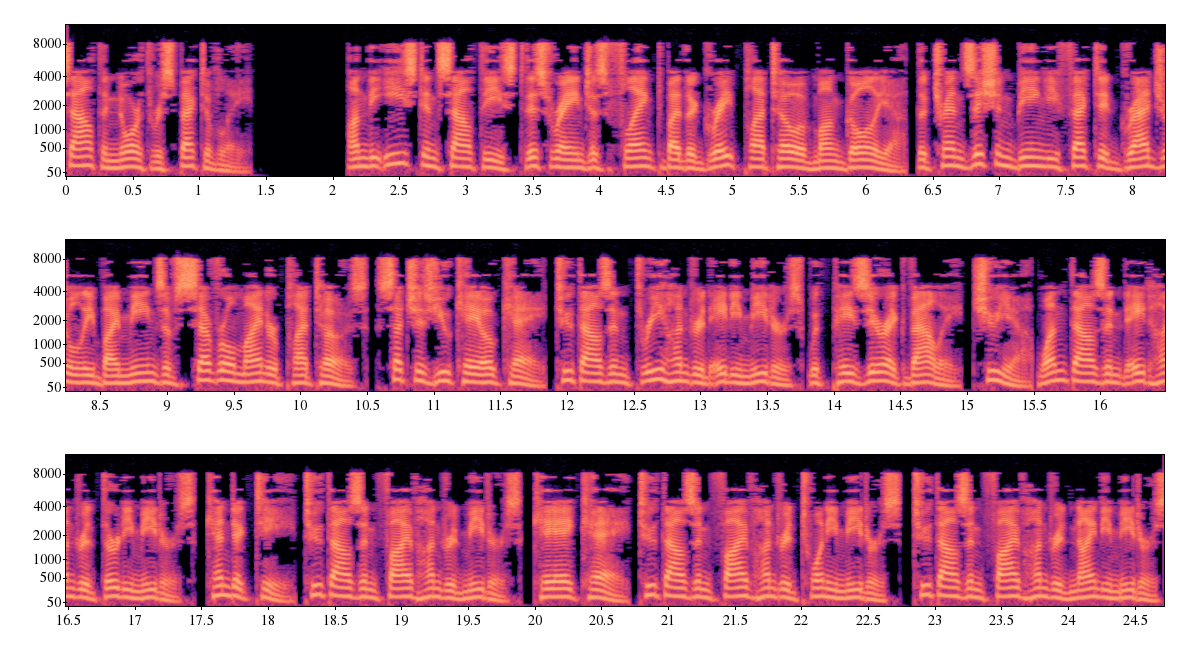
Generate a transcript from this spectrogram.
south and north respectively. On the east and southeast this range is flanked by the Great Plateau of Mongolia, the transition being effected gradually by means of several minor plateaus, such as Ukok 2380 meters with Pazyryk Valley, Chuya 1830 meters, Kendikti 2500 meters, Kak 2520 meters, 2590 meters,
